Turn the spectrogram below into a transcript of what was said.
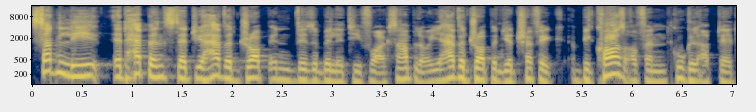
suddenly it happens that you have a drop in visibility, for example, or you have a drop in your traffic because of a Google update.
